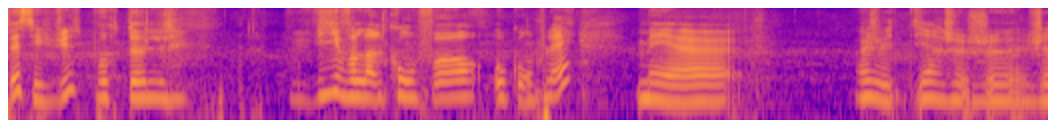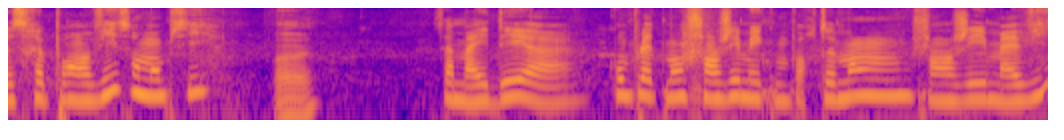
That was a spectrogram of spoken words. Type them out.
ça, c'est juste pour te vivre l'inconfort au complet. Mais euh, moi, je vais te dire, je, je, je serais pas en vie sans mon psy. Ouais. ça m'a aidé à complètement changer mes comportements, changer ma vie.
